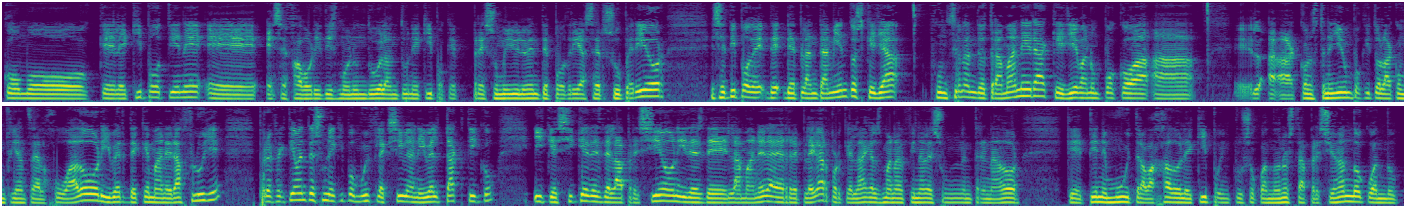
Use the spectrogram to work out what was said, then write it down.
como que el equipo tiene eh, ese favoritismo en un duelo ante un equipo que presumiblemente podría ser superior, ese tipo de, planteamientos que ya funcionan de otra manera, que llevan un poco a, a, a, constreñir un poquito la confianza del jugador y ver de qué manera fluye, pero efectivamente es un equipo muy flexible a nivel táctico y que sí que desde la presión y desde la manera de replegar, porque el Nagelsmann al final es un entrenador que tiene muy trabajado el equipo incluso cuando no está presionando, cuando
